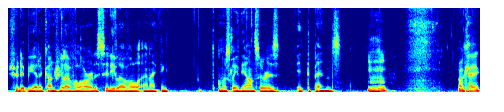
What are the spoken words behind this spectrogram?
Should it be at a country level or at a city level? And I think, honestly, the answer is it depends. Mm-hmm. Okay.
